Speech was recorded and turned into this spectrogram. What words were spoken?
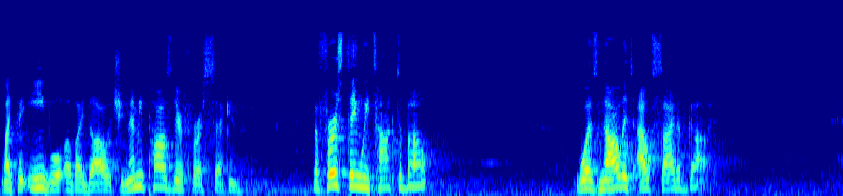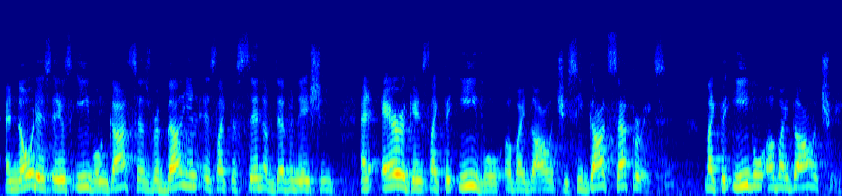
like the evil of idolatry. Let me pause there for a second. The first thing we talked about was knowledge outside of God. And notice it is evil, and God says rebellion is like the sin of divination, and arrogance like the evil of idolatry. See, God separates it like the evil of idolatry.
